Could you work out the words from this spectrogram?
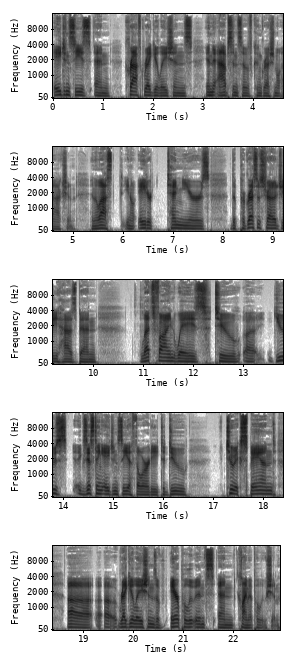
agencies and craft regulations in the absence of congressional action. In the last, you know, eight or 10 years, the progressive strategy has been let's find ways to uh, use existing agency authority to do to expand uh, uh, regulations of air pollutants and climate pollution.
